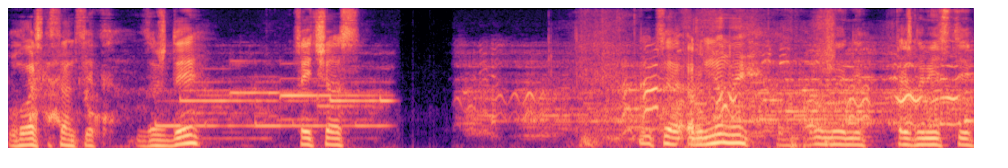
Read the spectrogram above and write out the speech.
угорські станції, як завжди, в цей час. Ну, це румуни, румуни теж на місці.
